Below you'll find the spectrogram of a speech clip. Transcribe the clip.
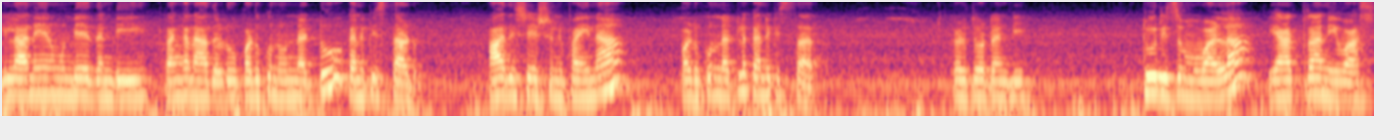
ఇలానే ఉండేదండి. రంగనాథుడు పడుకుని ఉన్నట్టు కనిపిస్తాడు. ఆదిశేషుని పైన పడుకున్నట్లు కనిపిస్తారు. ఇక్కడ చూడండి. టూరిజం వాళ్ళ యాత్రా నివాస్.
